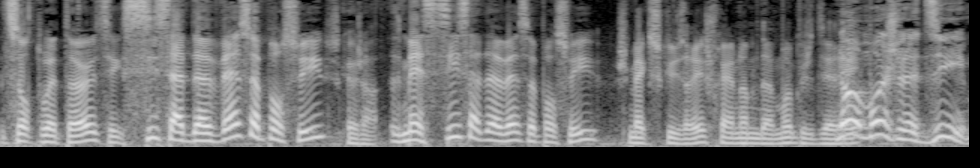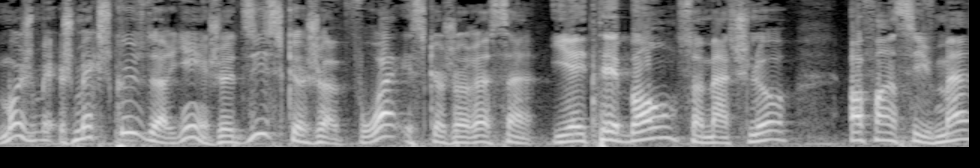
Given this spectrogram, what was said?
sur Twitter, c'est que si ça devait se poursuivre, ce que j'en- mais si ça devait se poursuivre, je m'excuserais, je ferais un homme de moi, puis je dirais. Non, moi, je le dis. Moi, je m'excuse de rien. Je dis ce que je vois et ce que je ressens. Il a été bon, ce match-là. offensivement,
